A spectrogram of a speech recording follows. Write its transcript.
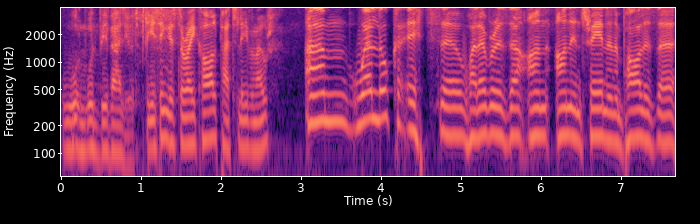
w- would be valued. Do you think it's the right call, Pat, to leave him out? Um, well, look, it's uh, whatever is uh, on on in training, and Paul is uh,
